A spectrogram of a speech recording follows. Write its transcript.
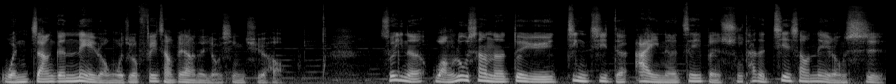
文章跟内容，我就非常非常的有兴趣哈。所以呢，网络上呢，对于禁忌的爱呢这一本书，它的介绍内容是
